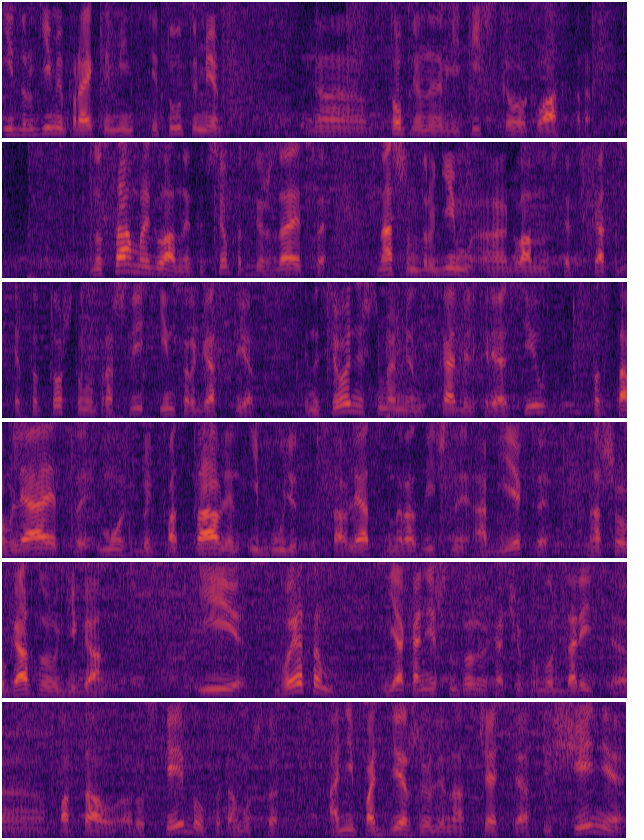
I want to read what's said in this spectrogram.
и другими проектными институтами топливно-энергетического кластера. Но самое главное, это все подтверждается нашим другим э, главным сертификатом. Это то, что мы прошли Интергасет. И на сегодняшний момент кабель Криосил поставляется, может быть поставлен и будет поставляться на различные объекты нашего газового гиганта. И в этом я, конечно, тоже хочу поблагодарить э, портал Ruscable, потому что они поддерживали нас в части освещения,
